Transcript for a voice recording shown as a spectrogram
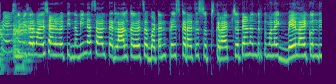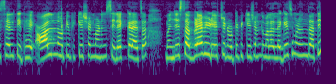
फ्रेंड्स तुम्ही जर माझ्या चॅनलवरती नवीन असाल तर लाल कलरचं बटन प्रेस करायचं सबस्क्राईबचं त्यानंतर तुम्हाला एक बेल आयकॉन दिसेल. तिथे ऑल नोटिफिकेशन म्हणून सिलेक्ट करायचं. म्हणजे सगळ्या व्हिडिओचे नोटिफिकेशन तुम्हाला लगेच मिळून जातील.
